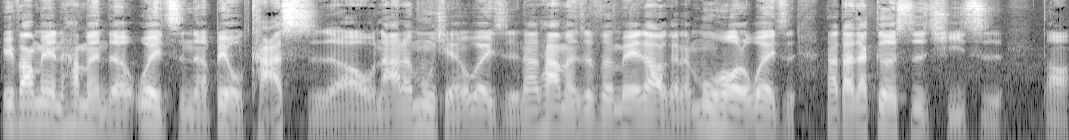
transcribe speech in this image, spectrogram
一方面他们的位置呢被我卡死了哦，我拿了目前的位置，那他们是分配到可能幕后的位置，那大家各司其职哦。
